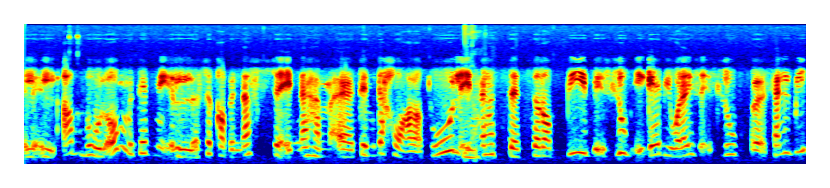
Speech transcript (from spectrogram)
الأب والأم تبني الثقة بالنفس إنها تمدحه على طول نعم. إنها تربيه بأسلوب إيجابي وليس أسلوب سلبي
